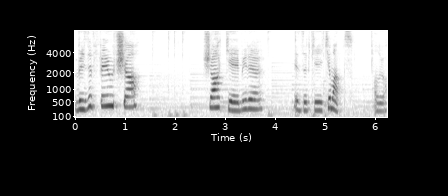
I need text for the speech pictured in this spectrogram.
Vezir F3 Şah Şah G1'e Vezir G2 mat alıyor.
